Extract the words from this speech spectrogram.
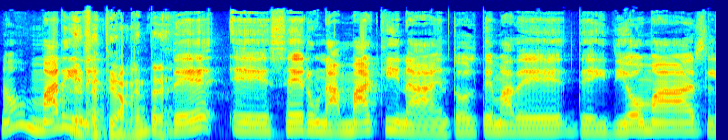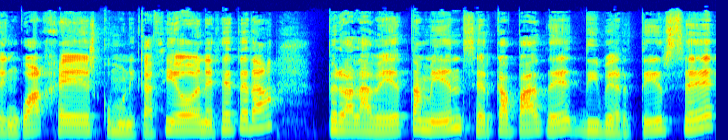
¿no? Mariner. Efectivamente. De eh, ser una máquina en todo el tema de, de idiomas, lenguajes, comunicación, etcétera, pero a la vez también ser capaz de divertirse,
